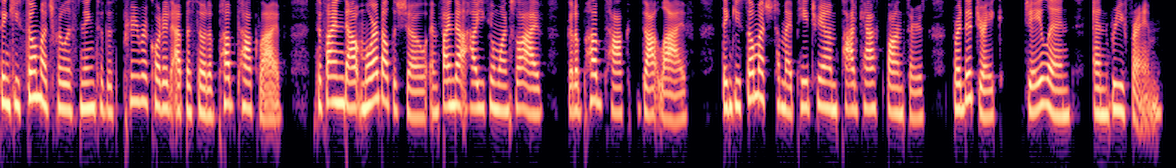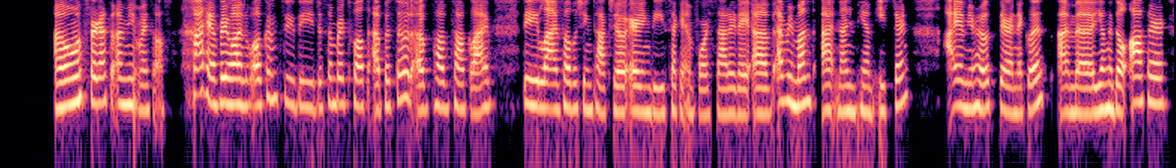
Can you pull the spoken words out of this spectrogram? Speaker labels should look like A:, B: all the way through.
A: Thank you so much for listening to this pre recorded episode of Pub Talk Live. To find out more about the show and find out how you can watch live, go to pubtalk.live. Thank you so much to my Patreon podcast sponsors, Brenda Drake, Jay Lynn, and Reframe. I almost forgot to unmute myself. Hi, everyone. Welcome to the December 12th episode of Pub Talk Live, the live publishing talk show airing the second and fourth Saturday of every month at 9 p.m. Eastern. I am your host, Sarah Nicholas. I'm a young adult author,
